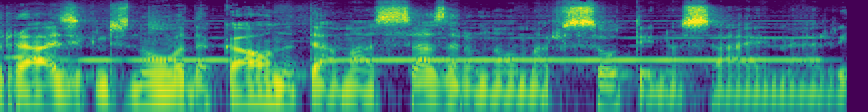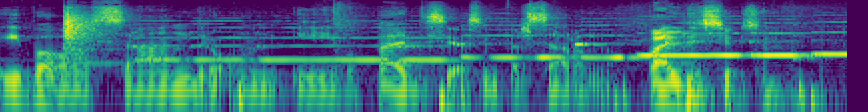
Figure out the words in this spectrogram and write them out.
Rāziknis novada kaunatā mēs sazarunām ar Sutinu saimi, ar Ivo, Sandru un Īvu. Paldies jums par sarunu! Paldies jums!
